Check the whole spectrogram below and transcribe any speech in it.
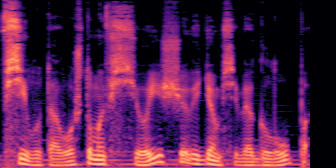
в силу того, что мы все еще ведем себя глупо,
